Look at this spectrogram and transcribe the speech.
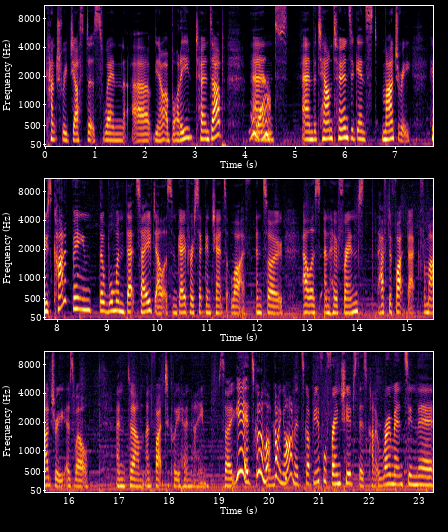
country justice when uh, you know a body turns up oh, and and the town turns against Marjorie, who's kind of been the woman that saved Alice and gave her a second chance at life. And so Alice and her friends have to fight back for Marjorie as well and um, and fight to clear her name. So yeah, it's got a lot going on. It's got beautiful friendships. There's kind of romance in there.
